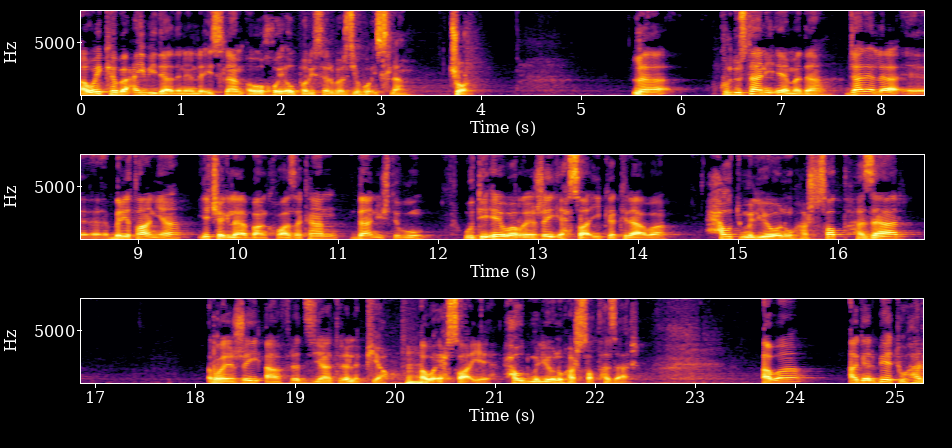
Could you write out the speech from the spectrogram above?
ئەوەی کە بە عیبی دادنێن لە ئیسلام ئەوە خۆی ئەو پەری سەربەرزی بۆ ئیسلام چۆن لە کوردستانی ئێمەدا جارێ لە بریتانیا یەکێک لە بانکخوازەکان دانیشت بوو وتی ئێوە ڕێژەی ئەحسایی کە کراوە 6 میلیۆن و هزار ڕێژەی ئافرەت زیاترە لە پیاوە ئەوە ئیحساایە 6 میلیۆن و 800 هزار ئەوە ئەگەر بێت و هەر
